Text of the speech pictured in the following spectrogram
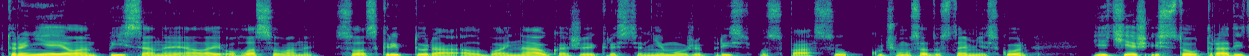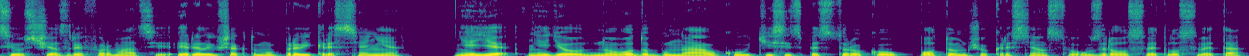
ktoré nie je len písané, ale aj ohlasované. Sola skriptúra alebo aj náuka, že kresťan nemôže prísť o spásu, ku čomu sa dostanem neskôr, je tiež istou tradíciou z čias reformácie. Verili však tomu prví kresťania? Nejde, nejde o novodobú náuku 1500 rokov po tom, čo kresťanstvo uzrelo svetlo sveta.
